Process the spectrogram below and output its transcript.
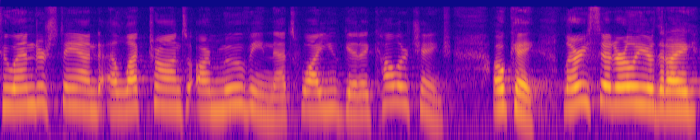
To understand electrons are moving. That's why you get a color change. Okay, Larry said earlier that I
